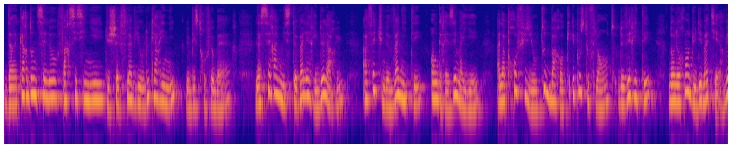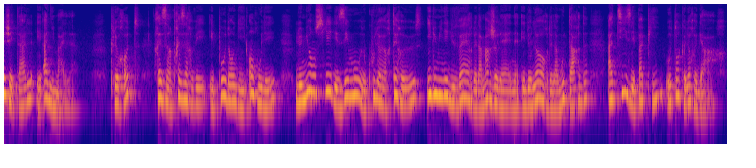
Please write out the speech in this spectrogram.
D'un cardoncello farci signé du chef Flavio Lucarini, le bistrot Flaubert, la céramiste Valérie Delarue a fait une vanité en grès émaillé à la profusion toute baroque époustouflante de vérité dans le rendu des matières végétales et animales. Pleurote, raisin préservé et peau d'anguille enroulée, le nuancier des émaux aux couleurs terreuses, illuminé du vert de la marjolaine et de l'or de la moutarde, attise les papilles autant que le regard.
